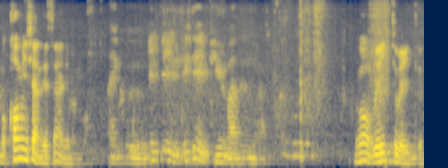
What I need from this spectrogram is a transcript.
뭐 commit이 안 됐어요? 아니면 뭐? 아니 그 1대1 1대1 비율 만드는 거 아직 이거 weight weight.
